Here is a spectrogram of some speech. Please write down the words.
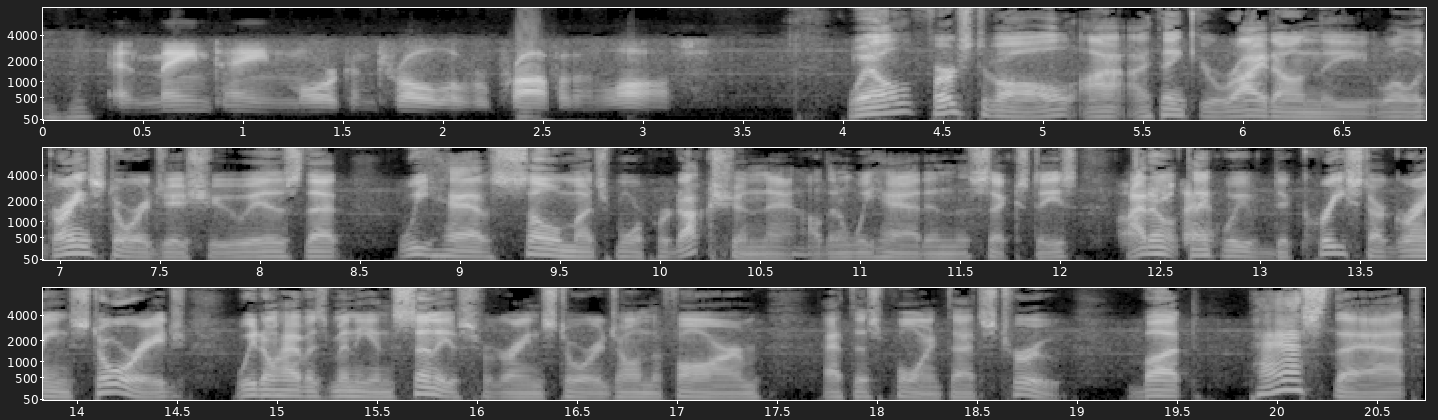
mm-hmm. and maintain more control over profit and loss. Well, first of all, I, I, think you're right on the well. The grain storage issue is that we have so much more production now than we had in the '60s. I, I don't think we've decreased our grain storage. We don't have as many incentives for grain storage on the farm at this point. That's true. But past that,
